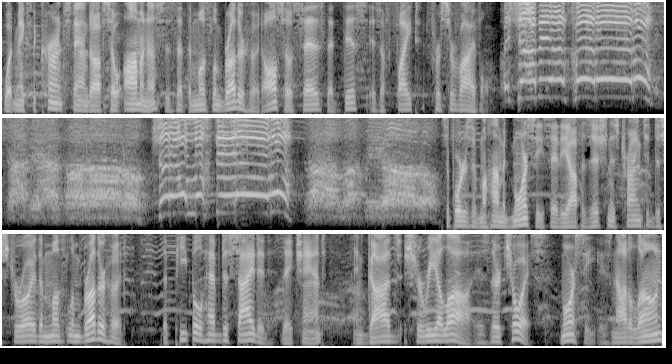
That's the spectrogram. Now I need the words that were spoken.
What makes the current standoff so ominous is that the Muslim Brotherhood also says that this is a fight for survival. Supporters of Mohamed Morsi say the opposition is trying to destroy the Muslim Brotherhood. The people have decided, they chant, and God's Sharia law is their choice. Morsi is not alone,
